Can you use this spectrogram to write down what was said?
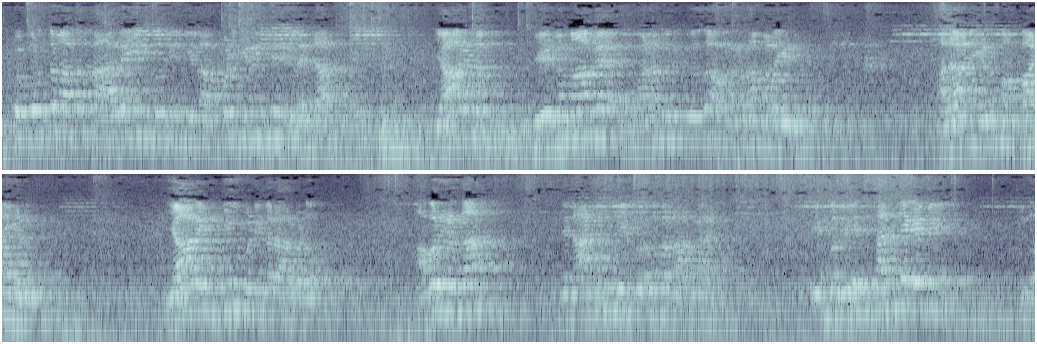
இப்ப பொறுத்த மாத்திரத்தில் அலை என்பது நீங்கள் அப்படி நினைத்தீர்கள் என்றால் யாரிடம் வேகமாக மனம் இருக்கிறதோ அவர்கள்லாம் மலையிடும் அதானிகளும் அம்பானிகளும் யாரை முடிவு பண்ணுகிறார்களோ அவர்கள் தான் இந்த நாட்டினுடைய பிரதமராக ஆகிறார்கள் என்பதிலே சந்தேகமே இந்த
